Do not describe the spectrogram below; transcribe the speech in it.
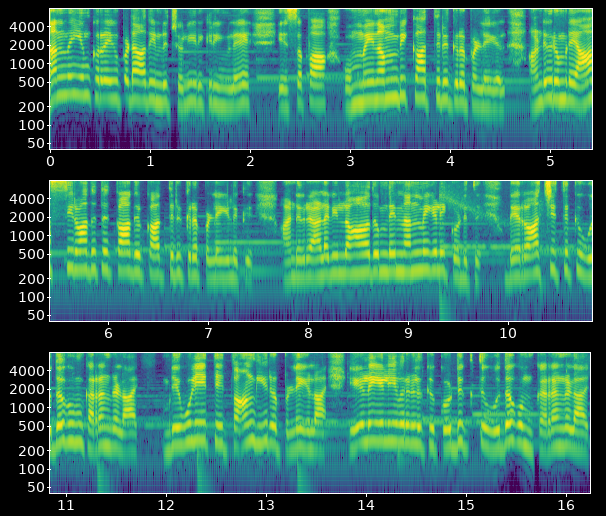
நன்மையும் குறைவுபடாது என்று சொல்லி இருக்கிறீங்களே எசப்பா உம்மை நம்பி காத்திருக்கிற பிள்ளைகள் ஆண்டவர் உடைய ஆசீர்வாதத்துக்காக காத்திருக்கிற பிள்ளைகளுக்கு ஆண்டவர் அளவில்லாத உடைய நன்மைகளை கொடுத்து உடைய ராஜ்யத்துக்கு உதவும் கரங்களாய் உடைய ஊழியத்தை தாங்குகிற பிள்ளைகளாய் ஏழை எளியவர்களுக்கு கொடுத்து உதவும் கரங்களாய்.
